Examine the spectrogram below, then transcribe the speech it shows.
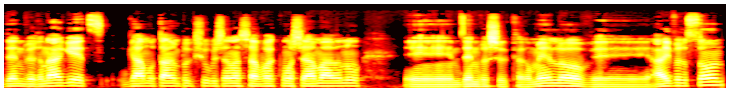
דנבר נגטס גם אותם הם פגשו בשנה שעברה כמו שאמרנו דנבר של כרמלו ואייברסון.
